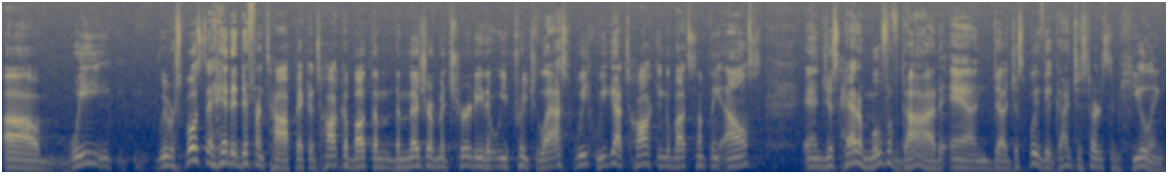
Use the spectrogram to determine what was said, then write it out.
um, we we were supposed to hit a different topic and talk about the, the measure of maturity that we preached last week. We got talking about something else and just had a move of God and uh, just believe that God just started some healing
